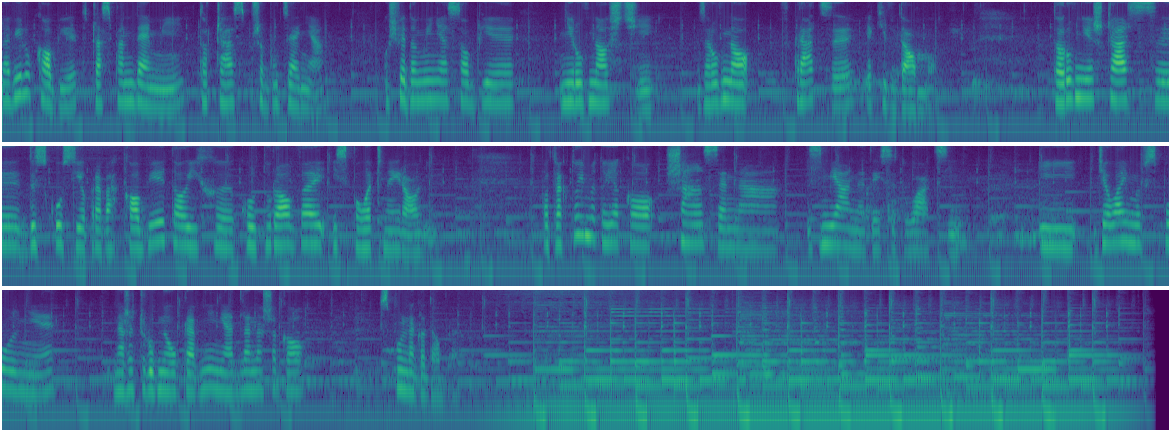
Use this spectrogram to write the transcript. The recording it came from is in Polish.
Dla wielu kobiet czas pandemii to czas przebudzenia, uświadomienia sobie nierówności, zarówno w pracy, jak i w domu. To również czas y, dyskusji o prawach kobiet, o ich y, kulturowej i społecznej roli. Potraktujmy to jako szansę na zmianę tej sytuacji i działajmy wspólnie na rzecz równouprawnienia dla naszego wspólnego dobra.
